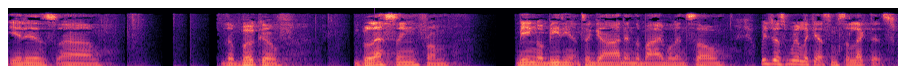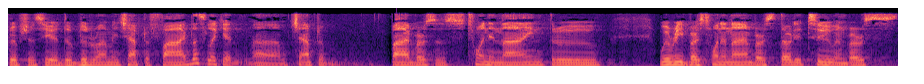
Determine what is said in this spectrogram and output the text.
It is um, the book of blessing from being obedient to God in the Bible. And so we just, we'll look at some selected scriptures here. De- Deuteronomy chapter 5. Let's look at um, chapter 5 verses 29 through, we'll read verse 29, verse 32, and verse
